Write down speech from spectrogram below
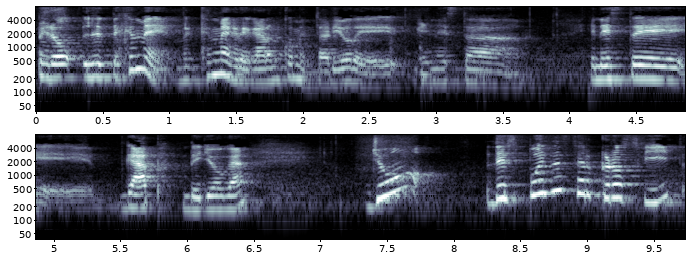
Pero le- déjenme, déjenme agregar un comentario de, en, esta, en este gap de yoga. Yo, después de hacer CrossFit,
